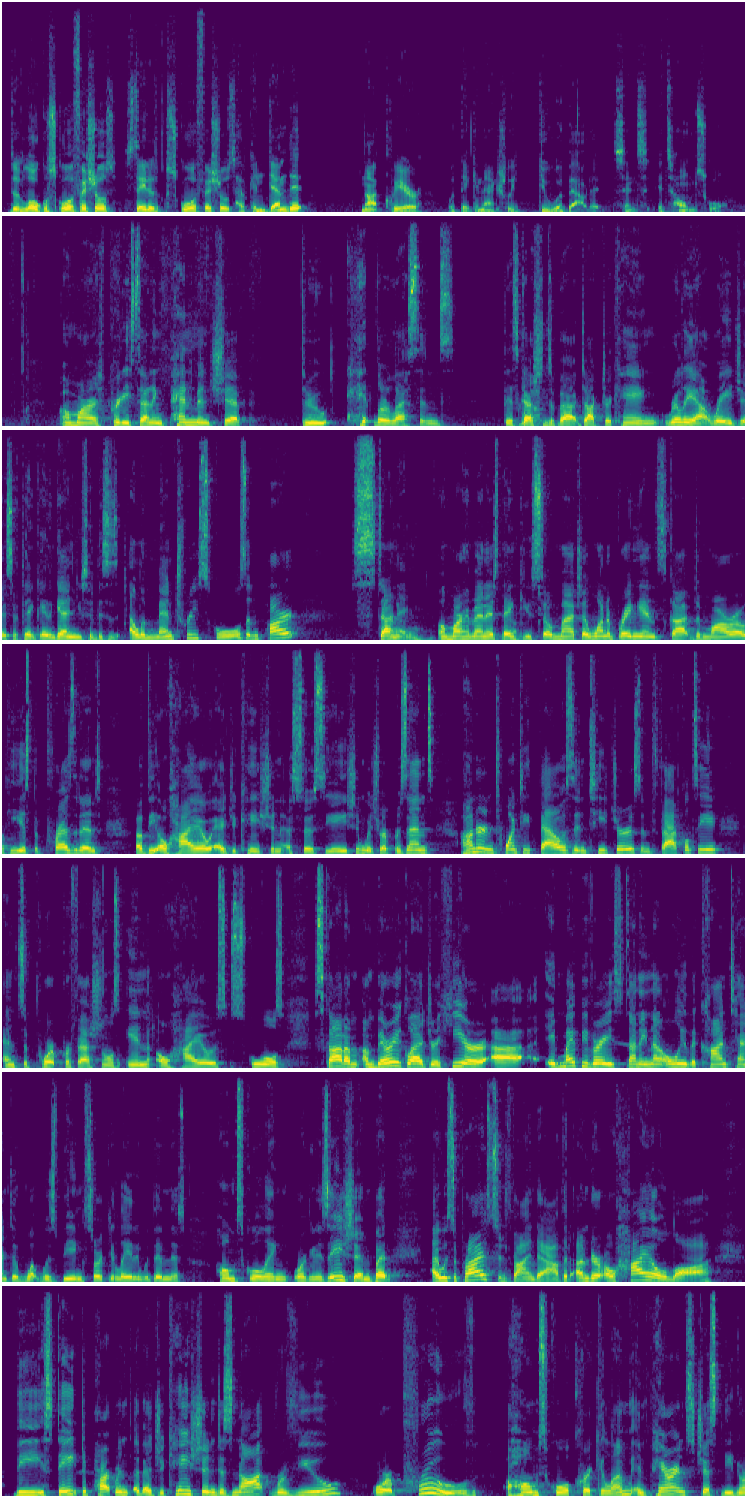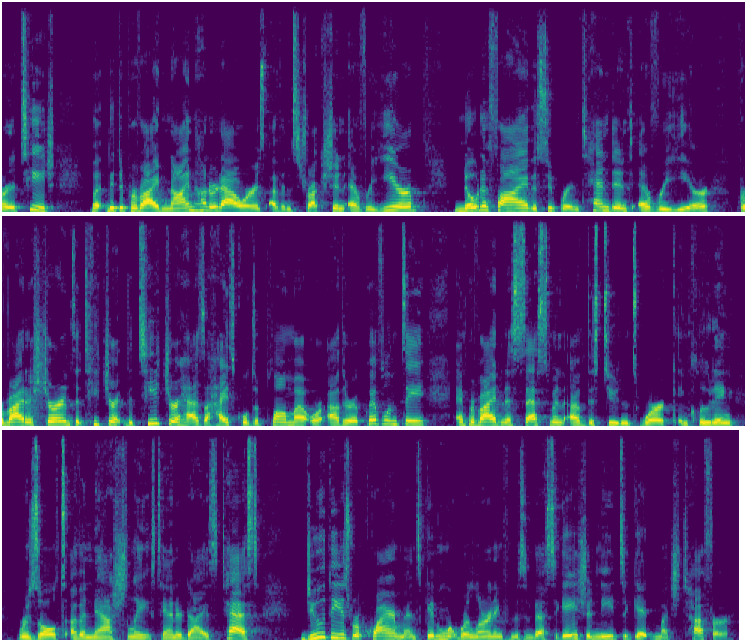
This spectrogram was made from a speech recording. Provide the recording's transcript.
the local school officials, state school officials have condemned it. Not clear what they can actually do about it since it's homeschool. Omar, is pretty stunning penmanship through Hitler lessons discussions yeah. about Dr. King really outrageous, I think. And again, you said this is elementary schools in part. Stunning. Omar Jimenez, thank yeah. you so much. I want to bring in Scott DiMauro. He is the president of the Ohio Education Association, which represents 120,000 teachers and faculty and support professionals in Ohio's schools. Scott, I'm, I'm very glad you're here. Uh, it might be very stunning, not only the content of what was being circulated within this homeschooling organization. But I was surprised to find out that under Ohio law, the State Department of Education does not review or approve a homeschool curriculum, and parents just need in order to teach but they to provide 900 hours of instruction every year, notify the superintendent every year, provide assurance the teacher the teacher has a high school diploma or other equivalency, and provide an assessment of the student's work, including results of a nationally standardized test. Do these requirements, given what we're learning from this investigation, need to get much tougher?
